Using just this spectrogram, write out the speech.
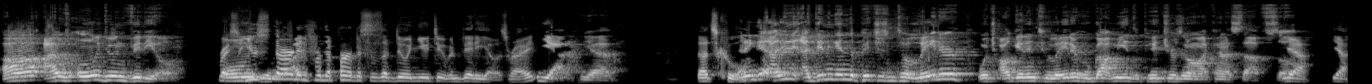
Uh, I was only doing video. Right. Only so you started for the purposes of doing YouTube and videos, right? Yeah, yeah. That's cool. I didn't, get, I didn't, I didn't get into pictures until later, which I'll get into later. Who got me into pictures and all that kind of stuff? So yeah, yeah.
